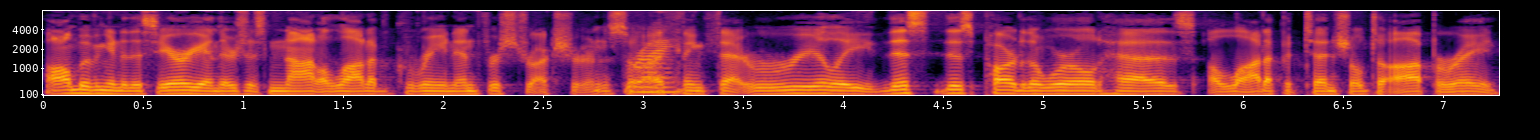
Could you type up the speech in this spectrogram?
all moving into this area, and there's just not a lot of green infrastructure. And so I think that really this this part of the world has a lot of potential to operate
